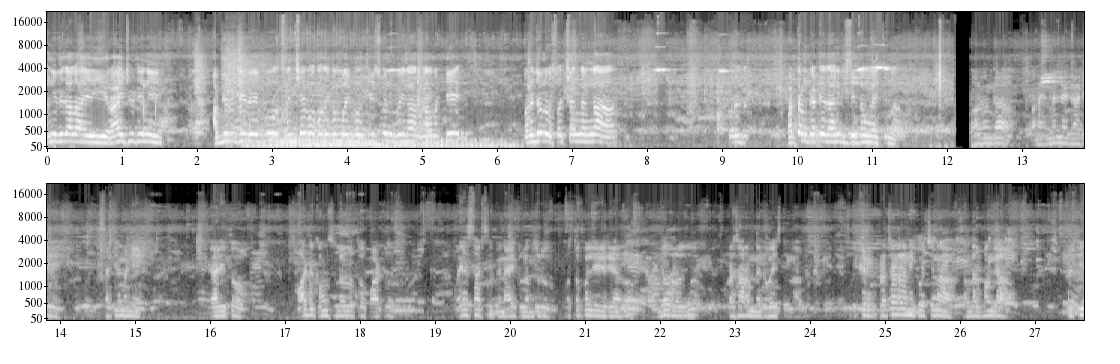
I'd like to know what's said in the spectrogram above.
అన్ని విధాల ఈ రాయచూటిని అభివృద్ధి వైపు సంక్షేమ పథకం వైపు తీసుకొని పోయినారు కాబట్టి ప్రజలు స్వచ్ఛందంగా ప్రజ పట్టం కట్టేదానికి సిద్ధమవుతున్నారు భాగంగా మన ఎమ్మెల్యే గారి సతీమణి గారితో వార్డు కౌన్సిలర్లతో పాటు వైఎస్ఆర్సీపీ నాయకులందరూ కొత్తపల్లి ఏరియాలో రెండవ రోజు ప్రచారం నిర్వహిస్తున్నారు. ఇక్కడికి ప్రచారానికి వచ్చిన సందర్భంగా ప్రతి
